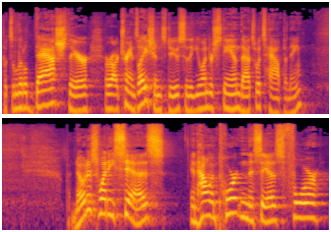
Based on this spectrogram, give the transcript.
puts a little dash there or our translations do so that you understand that's what's happening. But notice what he says and how important this is for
